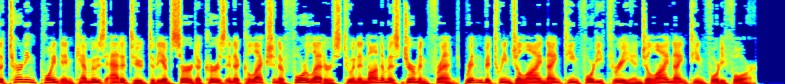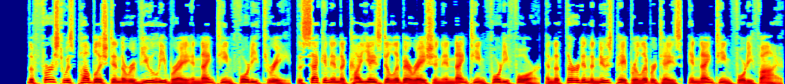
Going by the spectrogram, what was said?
The turning point in Camus' attitude to the absurd occurs in a collection of four letters to an anonymous German friend, written between July 1943 and July 1944. The first was published in the Revue Libre in 1943, the second in the Cahiers de Libération in 1944, and the third in the newspaper Libertés, in 1945.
